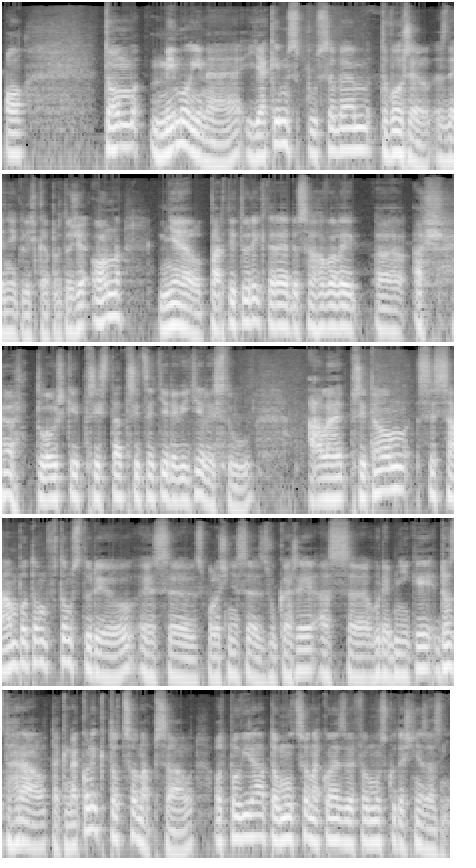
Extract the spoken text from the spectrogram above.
o tom mimo jiné, jakým způsobem tvořil Zdeněk Liška, protože on měl partitury, které dosahovaly až tloušky 339 listů, ale přitom si sám potom v tom studiu s, společně se zvukaři a s hudebníky dost hrál, tak nakolik to, co napsal, odpovídá tomu, co nakonec ve filmu skutečně zazní?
